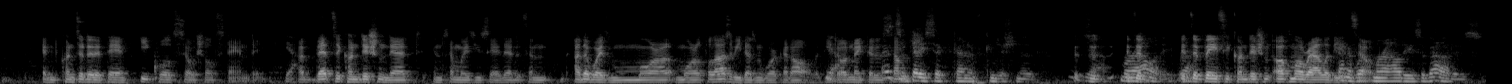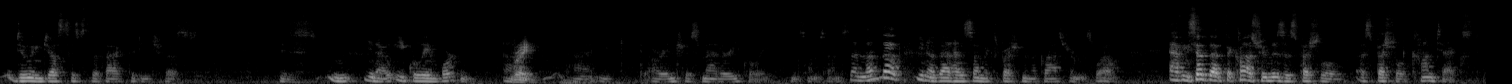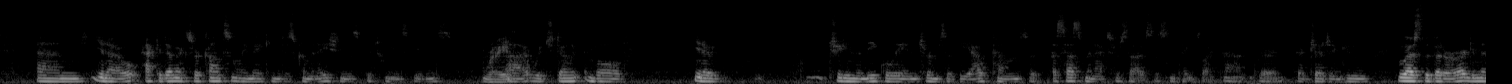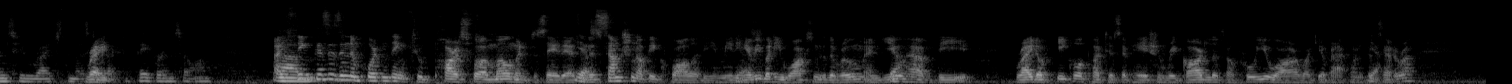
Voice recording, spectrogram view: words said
and consider that they have equal social standing. Yeah. Uh, that's a condition that, in some ways, you say that it's an otherwise moral moral philosophy doesn't work at all if you Yeah. don't make that That's a basic kind of condition of It's, yeah, a, it's, a, morality. it's a basic condition of morality kind of itself. what morality is about is doing justice to the fact that each of us is you know equally important Um, Right. uh, our interests matter equally in some sense and that, that you know that has some expression in the classroom as well having said that the classroom is a special a special context and you know academics are constantly making discriminations between students right. uh, which don't involve, you know, treating them equally in terms of the outcomes, of assessment exercises, and things like that. They're they're judging who who has the better arguments, who writes the most Right. effective paper, and so on. I think um, this is an important thing to parse for a moment to say there's an assumption of equality, meaning Yes. everybody walks into the room and you Yeah. have the right of equal participation regardless of who you are, what your background is, Yeah. etc.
